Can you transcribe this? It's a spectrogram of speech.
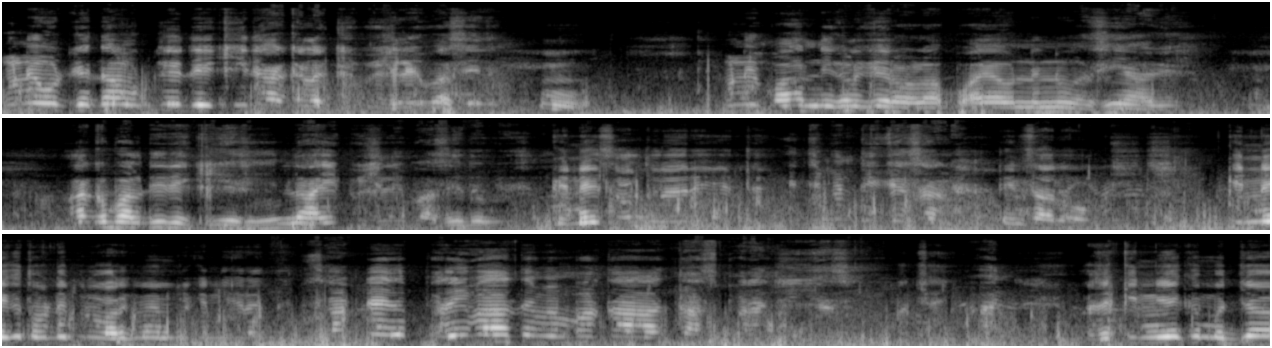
ਉਹਨੇ ਉਹ ਜਿੱਦਾਂ ਉੱਠ ਕੇ ਦੇਖੀ ਤਾਂ ਅੱਗ ਲੱਗੀ ਪਿਛਲੇ ਪਾਸੇ ਤੇ। ਉਹਨੇ ਬਾਹਰ ਨਿਕਲ ਕੇ ਰੌਲਾ ਪਾਇਆ ਉਹਨੇ ਨੂੰ ਅਸੀਂ ਆ ਗਏ। ਅੱਗ ਬਲਦੀ ਦੇਖੀ ਅਸੀਂ ਲਾਈ ਪਿਛਲੇ ਪਾਸੇ ਤੋਂ। ਕਿੰਨੇ ਸਾਲ ਤੋਂ ਰਹਿ ਰਹੇ ਇੱਥੇ? ਇੱਥੇ ਮੈਂ ਤੀਜੇ ਸਾਲ 3 ਸਾਲ ਹੋ ਗਏ। ਕਿੰਨੇ ਕੁ ਤੁਹਾਡੇ ਪਰਿਵਾਰਕ ਮੈਂਬਰ ਕਿੰਨੇ ਰਹਿੰਦੇ? ਸਾਡੇ ਪਰਿਵਾਰ ਦੇ ਮੈਂਬਰ ਦਾ 10 12 ਜੀ ਅਸੀਂ। ਅੱਛਾ ਜੀ। ਅੱਛਾ ਕਿੰਨੀਆਂ ਕੁ ਮੱਝਾਂ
